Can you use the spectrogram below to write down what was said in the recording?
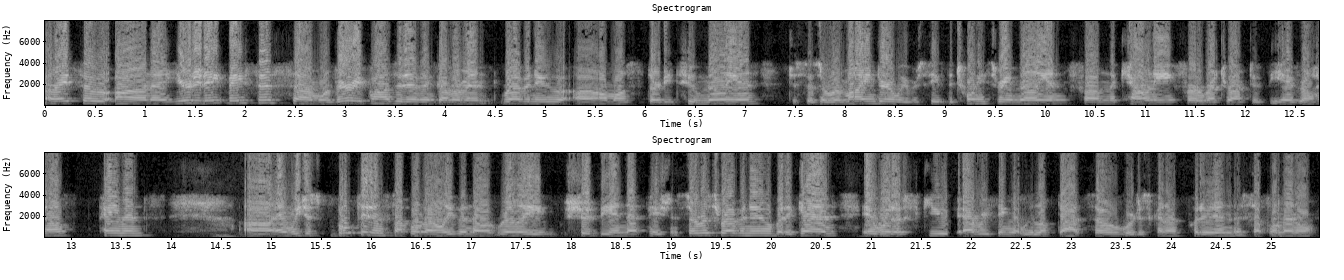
All right, so on a year-to-date basis, um, we're very positive in government revenue, uh, almost 32 million. Just as a reminder, we received the 23 million from the county for retroactive behavioral health payments, uh, and we just booked it in supplemental, even though it really should be in net patient service revenue. But again, it would have skewed everything that we looked at, so we're just going to put it in the supplemental.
